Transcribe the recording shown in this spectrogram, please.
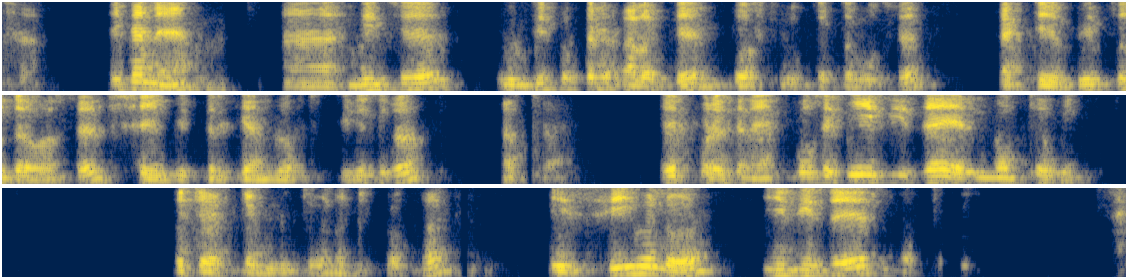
আচ্ছা এখানে নিচে উদ্দীপকের আলোকে প্রশ্ন করতে বলছে, একটি বৃত্ত দেওয়া আছে, সেই বৃত্তের কেন্দ্র হচ্ছে ধীরে ধীরে আচ্ছা এরপর এখানে বলছে এ বিজয় এর মধ্যবিন্দু। এটা একটা গুরুত্বপূর্ণ একটি কথা। এই সি হলো ই বিজয়ের মধ্যবিন্দু। সি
